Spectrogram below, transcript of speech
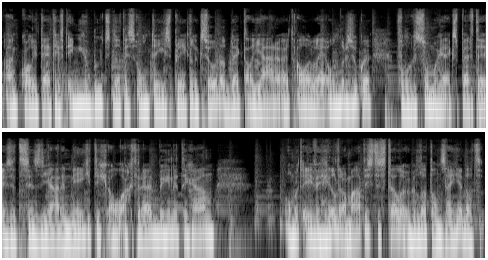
aan kwaliteit heeft ingeboet, dat is ontegensprekelijk zo. Dat blijkt al jaren uit allerlei onderzoeken. Volgens sommige experten is het sinds de jaren 90 al achteruit beginnen te gaan. Om het even heel dramatisch te stellen, wil dat dan zeggen dat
